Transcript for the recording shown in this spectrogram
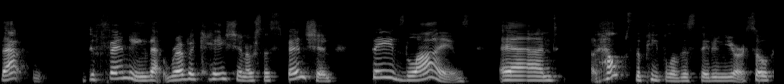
that defending that revocation or suspension saves lives and helps the people of the state of New York. So,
